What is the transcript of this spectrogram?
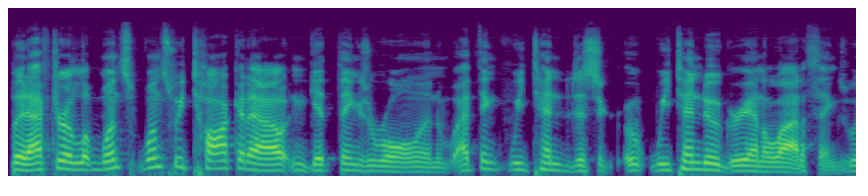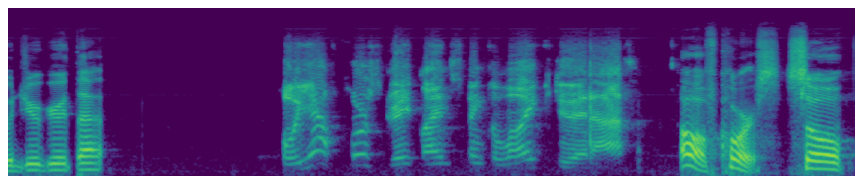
but after a, once once we talk it out and get things rolling, I think we tend to disagree. We tend to agree on a lot of things. Would you agree with that? Well, yeah, of course, great minds think alike, do they not? Oh, of course. So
